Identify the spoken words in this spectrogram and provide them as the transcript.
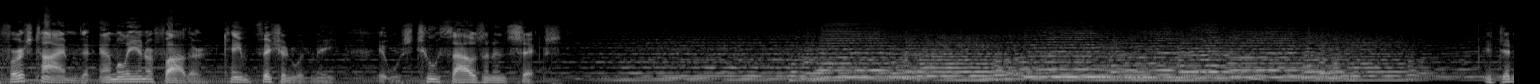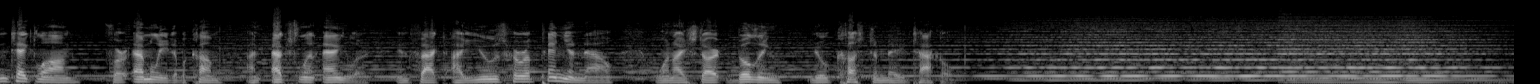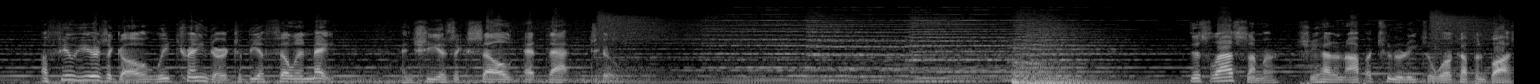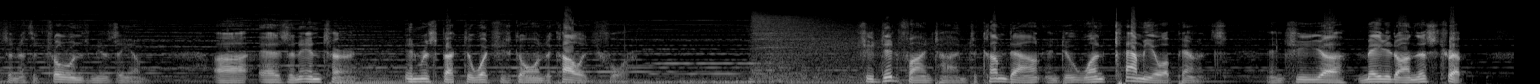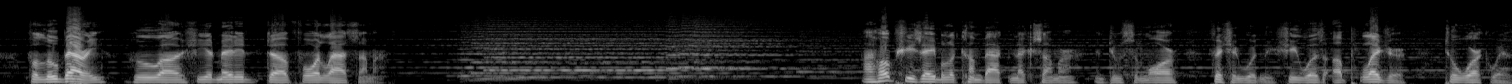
first time that Emily and her father came fishing with me, it was 2006. It didn't take long for Emily to become an excellent angler. In fact, I use her opinion now when I start building new custom-made tackle. A few years ago, we trained her to be a fill-in mate, and she has excelled at that too. This last summer, she had an opportunity to work up in Boston at the Children's Museum uh, as an intern in respect to what she's going to college for. She did find time to come down and do one cameo appearance, and she uh, made it on this trip for Lou Berry, who uh, she had made it uh, for last summer. I hope she's able to come back next summer and do some more fishing with me. She was a pleasure to work with.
